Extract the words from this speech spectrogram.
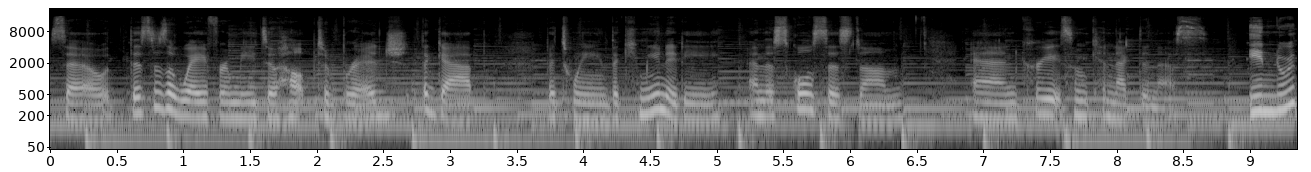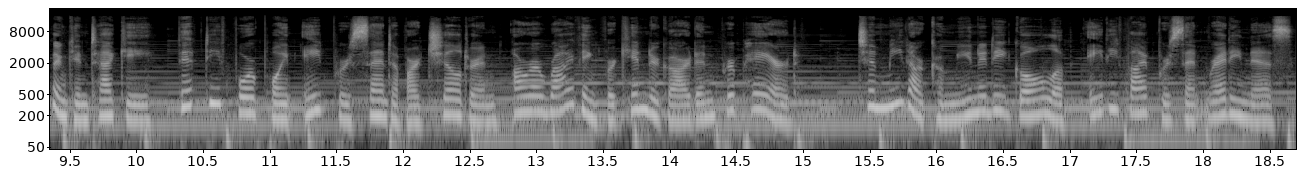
So this is a way for me to help to bridge the gap between the community and the school system and create some connectedness. In Northern Kentucky, 54.8% of our children are arriving for kindergarten prepared. To meet our community goal of 85% readiness,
